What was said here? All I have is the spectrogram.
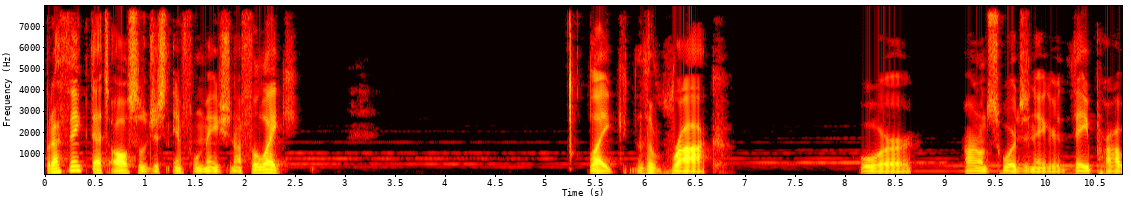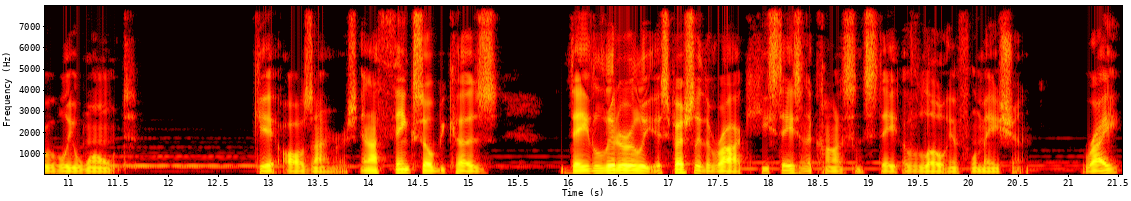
But I think that's also just inflammation. I feel like like The Rock or Arnold Schwarzenegger, they probably won't get Alzheimer's. And I think so because they literally, especially The Rock, he stays in a constant state of low inflammation, right?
